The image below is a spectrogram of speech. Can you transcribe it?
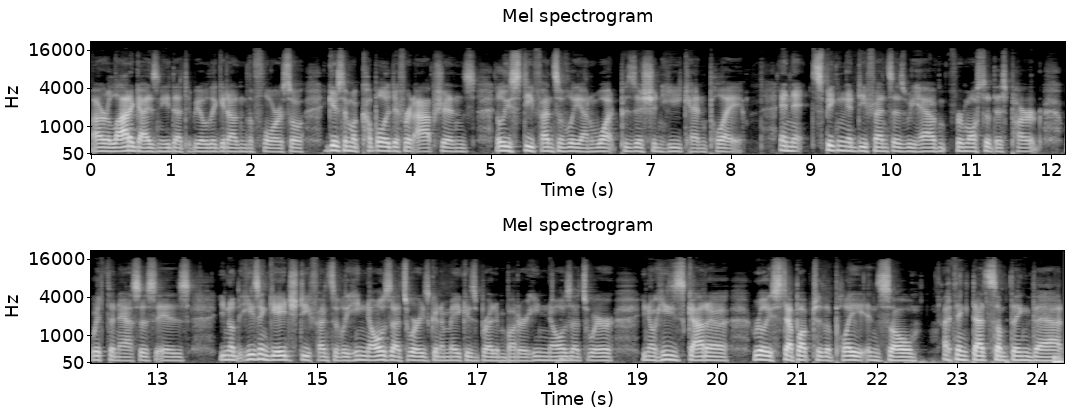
Or a lot of guys need that to be able to get on the floor. So it gives him a couple of different options, at least defensively, on what position he can play. And speaking of defense, as we have for most of this part with Thanasis, is you know he's engaged defensively. He knows that's where he's going to make his bread and butter. He knows that's where you know he's got to really step up to the plate, and so I think that's something that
